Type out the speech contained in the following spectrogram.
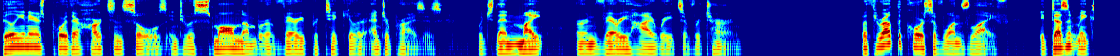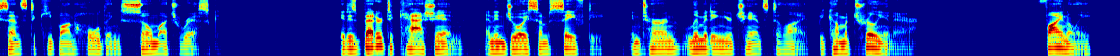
billionaires pour their hearts and souls into a small number of very particular enterprises, which then might earn very high rates of return. But throughout the course of one's life, it doesn't make sense to keep on holding so much risk. It is better to cash in and enjoy some safety, in turn, limiting your chance to life, become a trillionaire. Finally,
